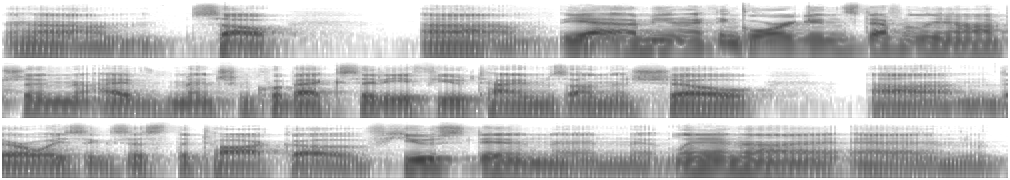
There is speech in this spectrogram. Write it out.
Um, so, um, yeah, I mean, I think Oregon's definitely an option. I've mentioned Quebec City a few times on the show. Um, there always exists the talk of Houston and Atlanta and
